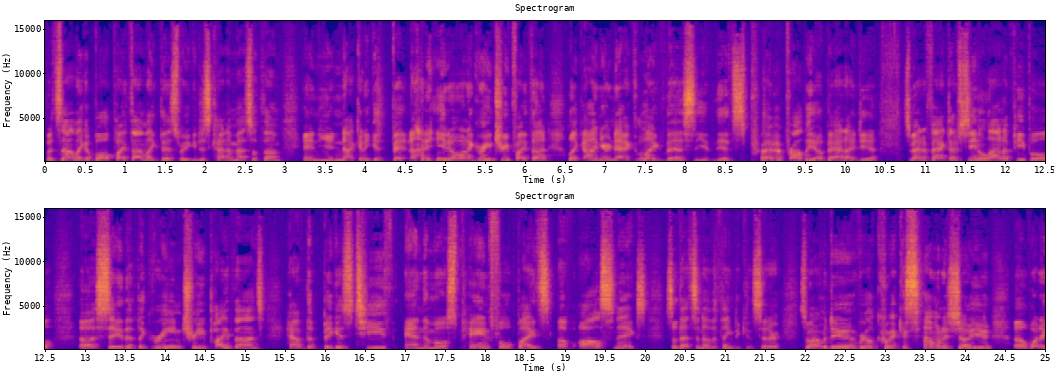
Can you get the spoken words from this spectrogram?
but it's not like a ball python like this where you can just kind of mess with them and you're not going to get bit. you don't want a green tree python like on your neck like this. It's pr probably a bad idea. As a matter of fact, I've seen a lot of people uh, say that the green tree pythons have the biggest teeth and the most painful bites of all snakes. So that's another thing to consider. So what I'm gonna do real quick is I'm gonna show you uh, what a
